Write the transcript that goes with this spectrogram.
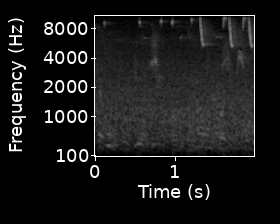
Que a no, no, no.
